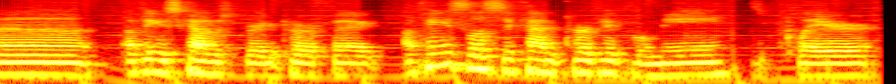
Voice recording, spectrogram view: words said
Uh, I think it's kind of pretty perfect. I think it's listed kind of perfect for me as a player.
